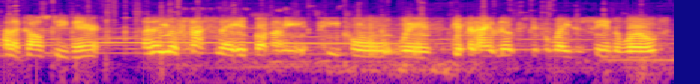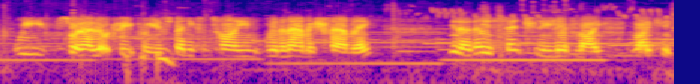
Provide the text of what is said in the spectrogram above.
Hello, Karl Steve here. I know you're fascinated by people with different outlooks, different ways of seeing the world. We've sorted out a little treat for you, hmm. spending some time with an Amish family. You know, they essentially live life like it's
